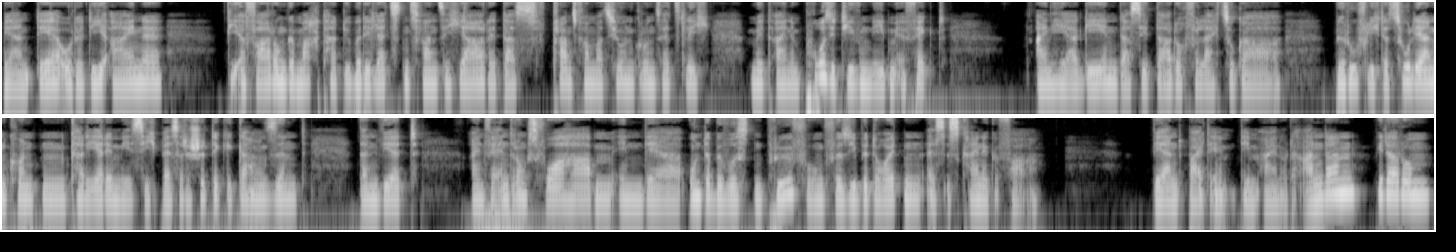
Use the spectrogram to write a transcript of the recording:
Während der oder die eine die Erfahrung gemacht hat über die letzten 20 Jahre, dass Transformation grundsätzlich mit einem positiven Nebeneffekt einhergehen, dass sie dadurch vielleicht sogar beruflich dazulernen konnten, karrieremäßig bessere Schritte gegangen sind, dann wird ein Veränderungsvorhaben in der unterbewussten Prüfung für sie bedeuten, es ist keine Gefahr. Während bei dem, dem einen oder anderen wiederum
